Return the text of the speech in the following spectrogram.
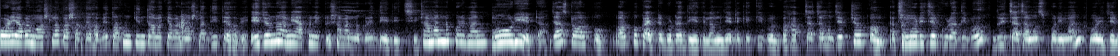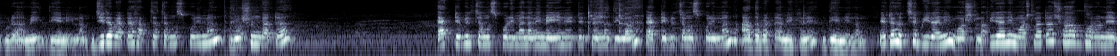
পরে আবার মশলা কষাতে হবে, তখন কিন্তু আমাকে আবার মশলা দিতে হবে। এই জন্য আমি এখন একটু সামান্য করে দিয়ে দিচ্ছি। সামান্য পরিমাণ মৌরি এটা জাস্ট অল্প অল্প কয়েকটা গোটা দিয়ে দিলাম যে এটাকে কি বলব, হাফ চা চামচের চেয়েও কম। আচ্ছা মরিচের গুঁড়া দিব, দুই চা চামচ পরিমাণ মরিচের গুঁড়া আমি দিয়ে নিলাম। জিরা বাটা হাফ চা চামচ পরিমাণ, রসুন বাটা এক টেবিল চামচ পরিমাণ আমি মেরিনেটের জন্য দিলাম, এক টেবিল চামচ পরিমাণ আদা বাটা আমি এখানে দিয়ে নিলাম। এটা হচ্ছে বিরিয়ানি মশলা। বিরিয়ানি মশলাটা সব ধরনের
